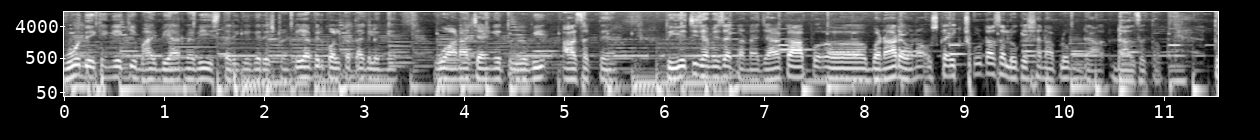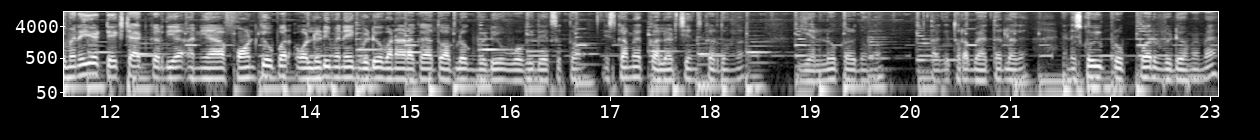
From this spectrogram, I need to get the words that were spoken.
वो देखेंगे कि भाई बिहार में भी इस तरीके के रेस्टोरेंट या फिर कोलकाता के लोग वो आना चाहेंगे तो वो भी आ सकते हैं। तो ये चीज़ हमेशा करना है। जहाँ का आप बना रहे हो ना, उसका एक छोटा सा लोकेशन आप लोग डाल सकते हो। तो मैंने ये टेक्स्ट ऐड कर दिया, अन्य फ़ॉन्ट के ऊपर। ऑलरेडी मैंने एक वीडियो बना रखा है तो आप लोग वीडियो वो भी देख सकते हो। इसका मैं कलर चेंज कर दूँगा येल्लो कर दूँगा, ताकि थोड़ा बेहतर लगे। एंड इसको भी प्रॉपर वीडियो में मैं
